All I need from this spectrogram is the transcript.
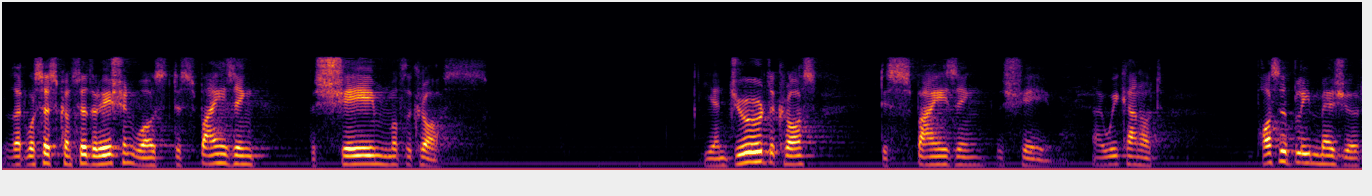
that was his consideration was despising the shame of the cross. He endured the cross, despising the shame. Now, we cannot possibly measure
